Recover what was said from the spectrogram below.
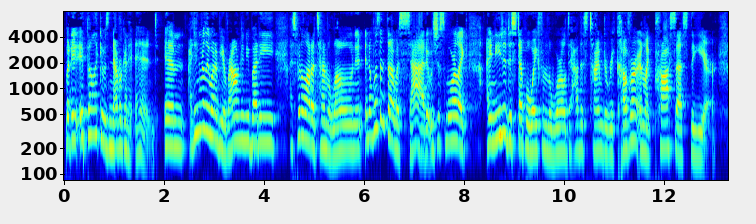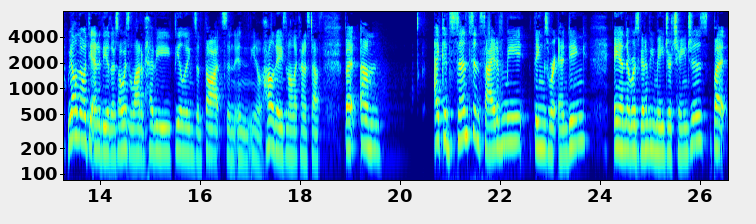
but it, it felt like it was never gonna end. And I didn't really want to be around anybody. I spent a lot of time alone and, and it wasn't that I was sad. It was just more like I needed to step away from the world to have this time to recover and like process the year. We all know at the end of the year there's always a lot of heavy feelings and and thoughts and, and, you know, holidays and all that kind of stuff. But, um, I could sense inside of me things were ending and there was going to be major changes, but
